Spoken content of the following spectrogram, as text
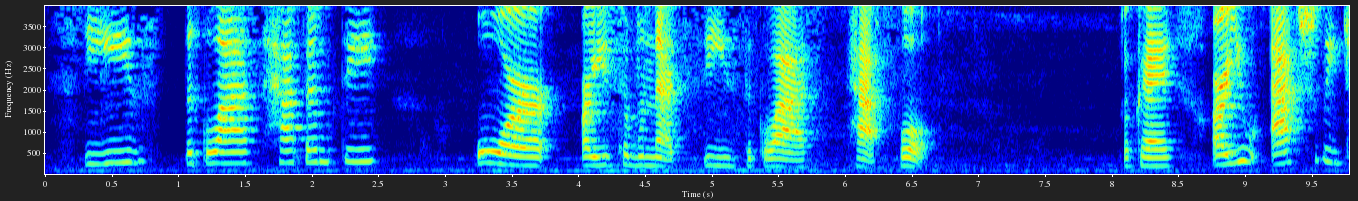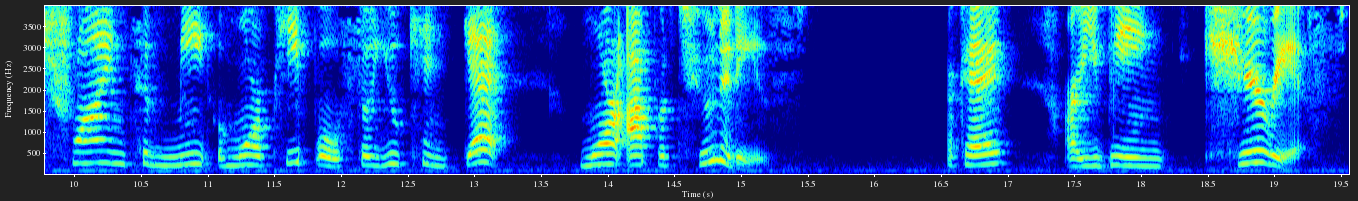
sees the glass half empty or are you someone that sees the glass half full? Okay? Are you actually trying to meet more people so you can get more opportunities? Okay? Are you being curious?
